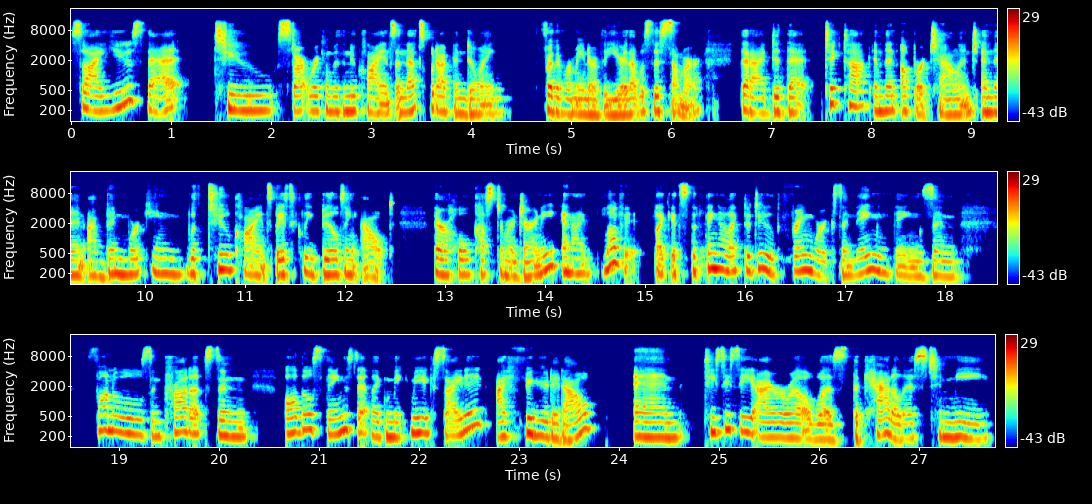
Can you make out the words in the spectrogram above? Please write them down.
So I use that to start working with new clients. And that's what I've been doing for the remainder of the year. That was this summer that I did that TikTok and then Upwork challenge. And then I've been working with two clients, basically building out their whole customer journey. And I love it. Like it's the thing I like to do frameworks and naming things and funnels and products and all those things that like make me excited. I figured it out. And TCC IRL was the catalyst to me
